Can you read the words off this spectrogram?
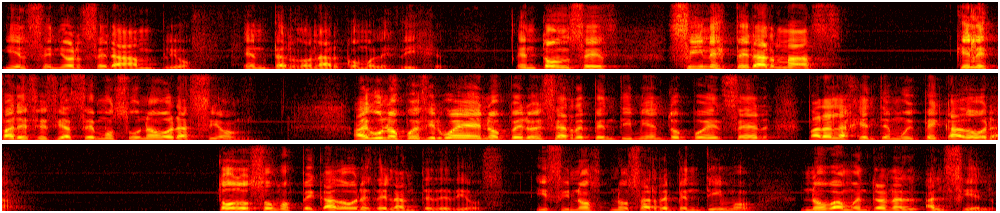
y el Señor será amplio en perdonar, como les dije. Entonces, sin esperar más, ¿qué les parece si hacemos una oración? Alguno puede decir, bueno, pero ese arrepentimiento puede ser para la gente muy pecadora. Todos somos pecadores delante de Dios. Y si no nos arrepentimos, no vamos a entrar al, al cielo.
